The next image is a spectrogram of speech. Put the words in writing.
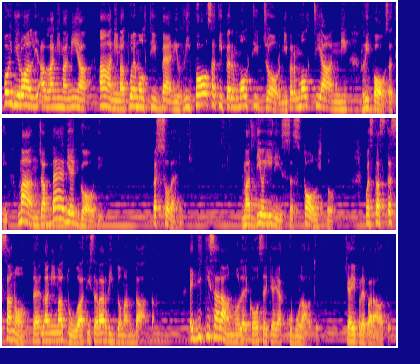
Poi dirò all'anima mia, anima, tu hai molti beni, riposati per molti giorni, per molti anni, riposati, mangia, bevi e godi. Verso 20. Ma Dio gli disse, stolto, questa stessa notte l'anima tua ti sarà ridomandata. E di chi saranno le cose che hai accumulato, che hai preparato?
